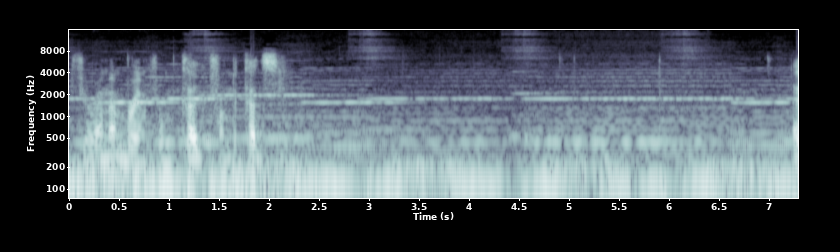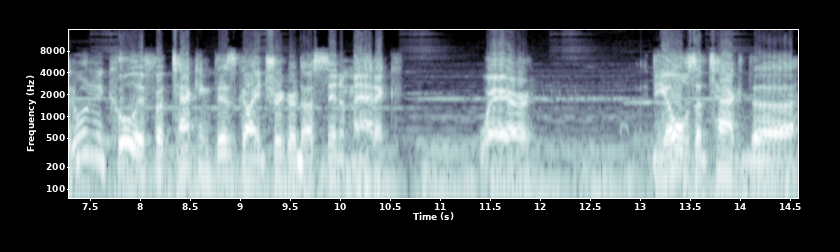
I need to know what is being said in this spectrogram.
If you remember him from cut from the cutscene. It would be cool if attacking this guy triggered a cinematic, where the elves attack the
